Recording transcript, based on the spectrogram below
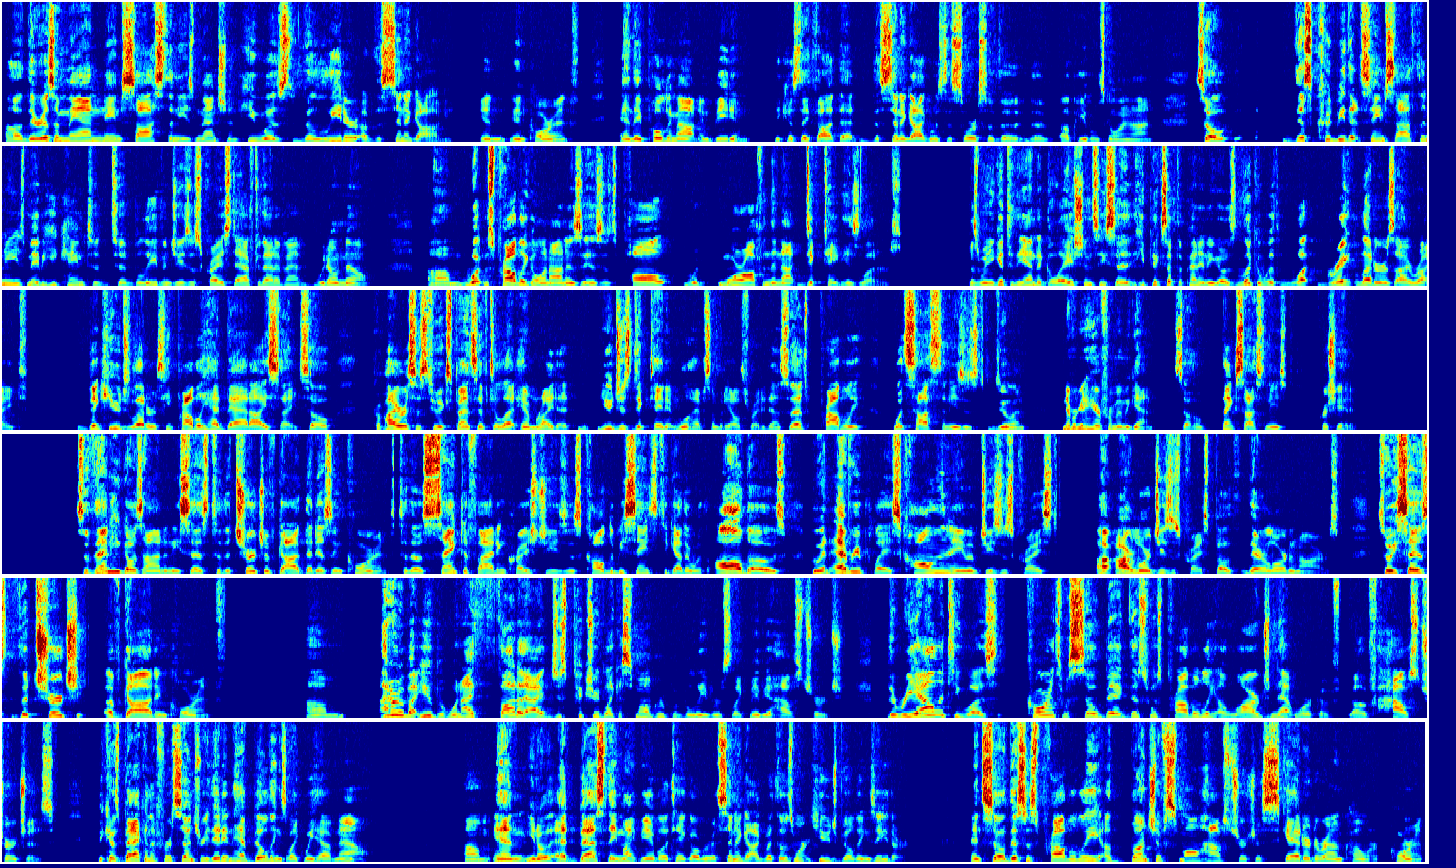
uh, there is a man named Sosthenes mentioned. He was the leader of the synagogue in, in Corinth, and they pulled him out and beat him because they thought that the synagogue was the source of the, the upheavals going on. So this could be that same Sosthenes. Maybe he came to, to believe in Jesus Christ after that event. We don't know. Um, what was probably going on is, is, is Paul would more often than not dictate his letters. Because when you get to the end of Galatians, he says he picks up the pen and he goes, "Look at with what great letters I write." Big, huge letters. He probably had bad eyesight, so papyrus is too expensive to let him write it. You just dictate it, and we'll have somebody else write it down. So that's probably what Sosthenes is doing. Never going to hear from him again. So thanks, Sosthenes. Appreciate it. So then he goes on and he says, To the church of God that is in Corinth, to those sanctified in Christ Jesus, called to be saints together with all those who in every place call in the name of Jesus Christ, uh, our Lord Jesus Christ, both their Lord and ours. So he says, The church of God in Corinth. Um, I don't know about you, but when I thought of that, I just pictured like a small group of believers, like maybe a house church. The reality was, Corinth was so big, this was probably a large network of, of house churches. Because back in the first century, they didn't have buildings like we have now. Um, and, you know, at best, they might be able to take over a synagogue, but those weren't huge buildings either. And so this is probably a bunch of small house churches scattered around Corinth.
